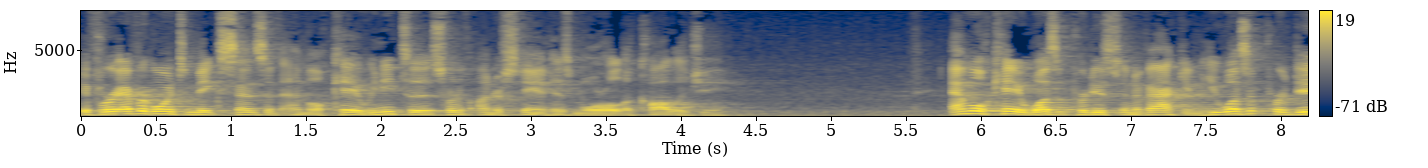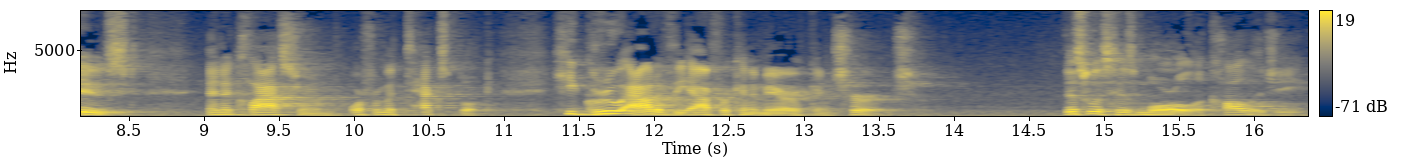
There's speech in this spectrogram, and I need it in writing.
if we're ever going to make sense of MLK, we need to sort of understand his moral ecology. MLK wasn't produced in a vacuum. He wasn't produced in a classroom or from a textbook. He grew out of the African American church. This was his moral ecology.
